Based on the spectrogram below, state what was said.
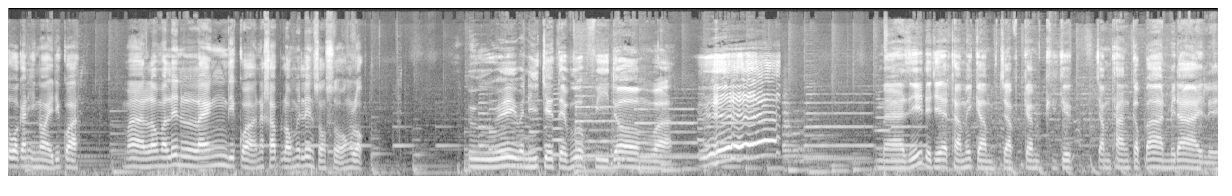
ตัวกันอีกหน่อยดีกว่า มาเรามาเล่นแรงดีกว่านะครับ เราไม่เล่นสองสองหรอกอุ้ยวันนี้เจอแต่พวกฟรีดอมว่ะมาสิเดี๋ยวจะทำให้กำจับกำคือจำทางกลับบ้านไม่ได้เลย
